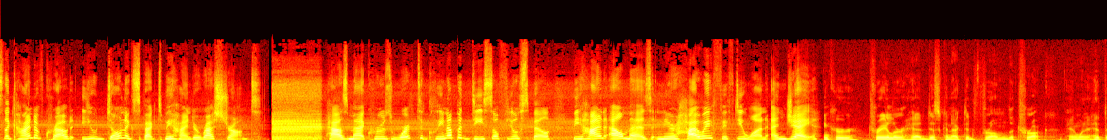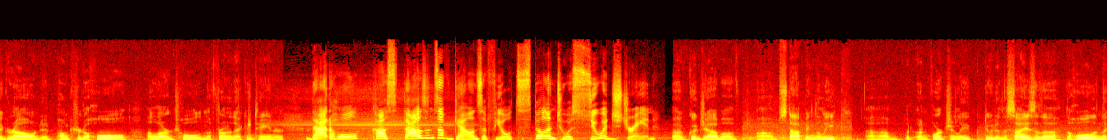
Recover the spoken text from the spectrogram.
the kind of crowd you don't expect behind a restaurant. Hazmat crews worked to clean up a diesel fuel spill behind Almez near Highway 51 and J. Tanker trailer had disconnected from the truck, and when it hit the ground, it punctured a hole, a large hole in the front of that container. That hole caused thousands of gallons of fuel to spill into a sewage drain. A good job of um, stopping the leak, um, but unfortunately, due to the size of the, the hole in the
